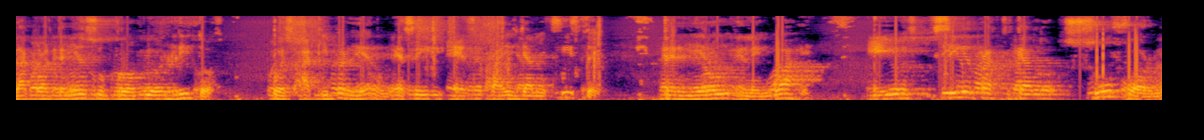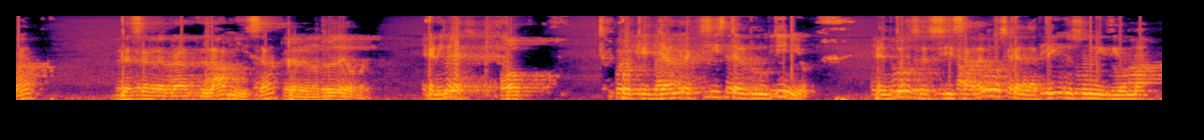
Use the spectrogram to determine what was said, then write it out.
la cual tenía su propio rito. Pues aquí perdieron, ese, ese país ya no existe. Perdieron el lenguaje. Ellos siguen practicando su forma de celebrar la misa. Pero en otro idioma. En inglés. Porque ya no existe el rutinio. Entonces, si sabemos que el latín es un idioma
